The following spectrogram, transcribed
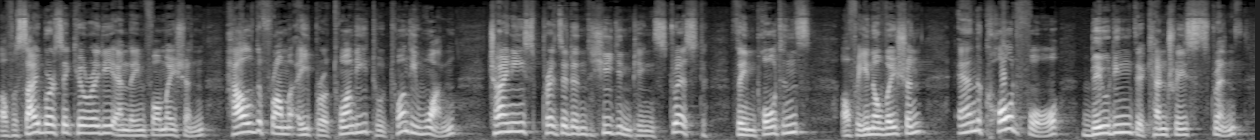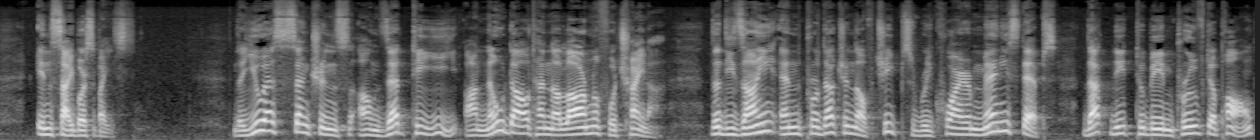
of cybersecurity and information held from April 20 to 21, Chinese President Xi Jinping stressed the importance of innovation and called for building the country's strength in cyberspace. The US sanctions on ZTE are no doubt an alarm for China. The design and production of chips require many steps that need to be improved upon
